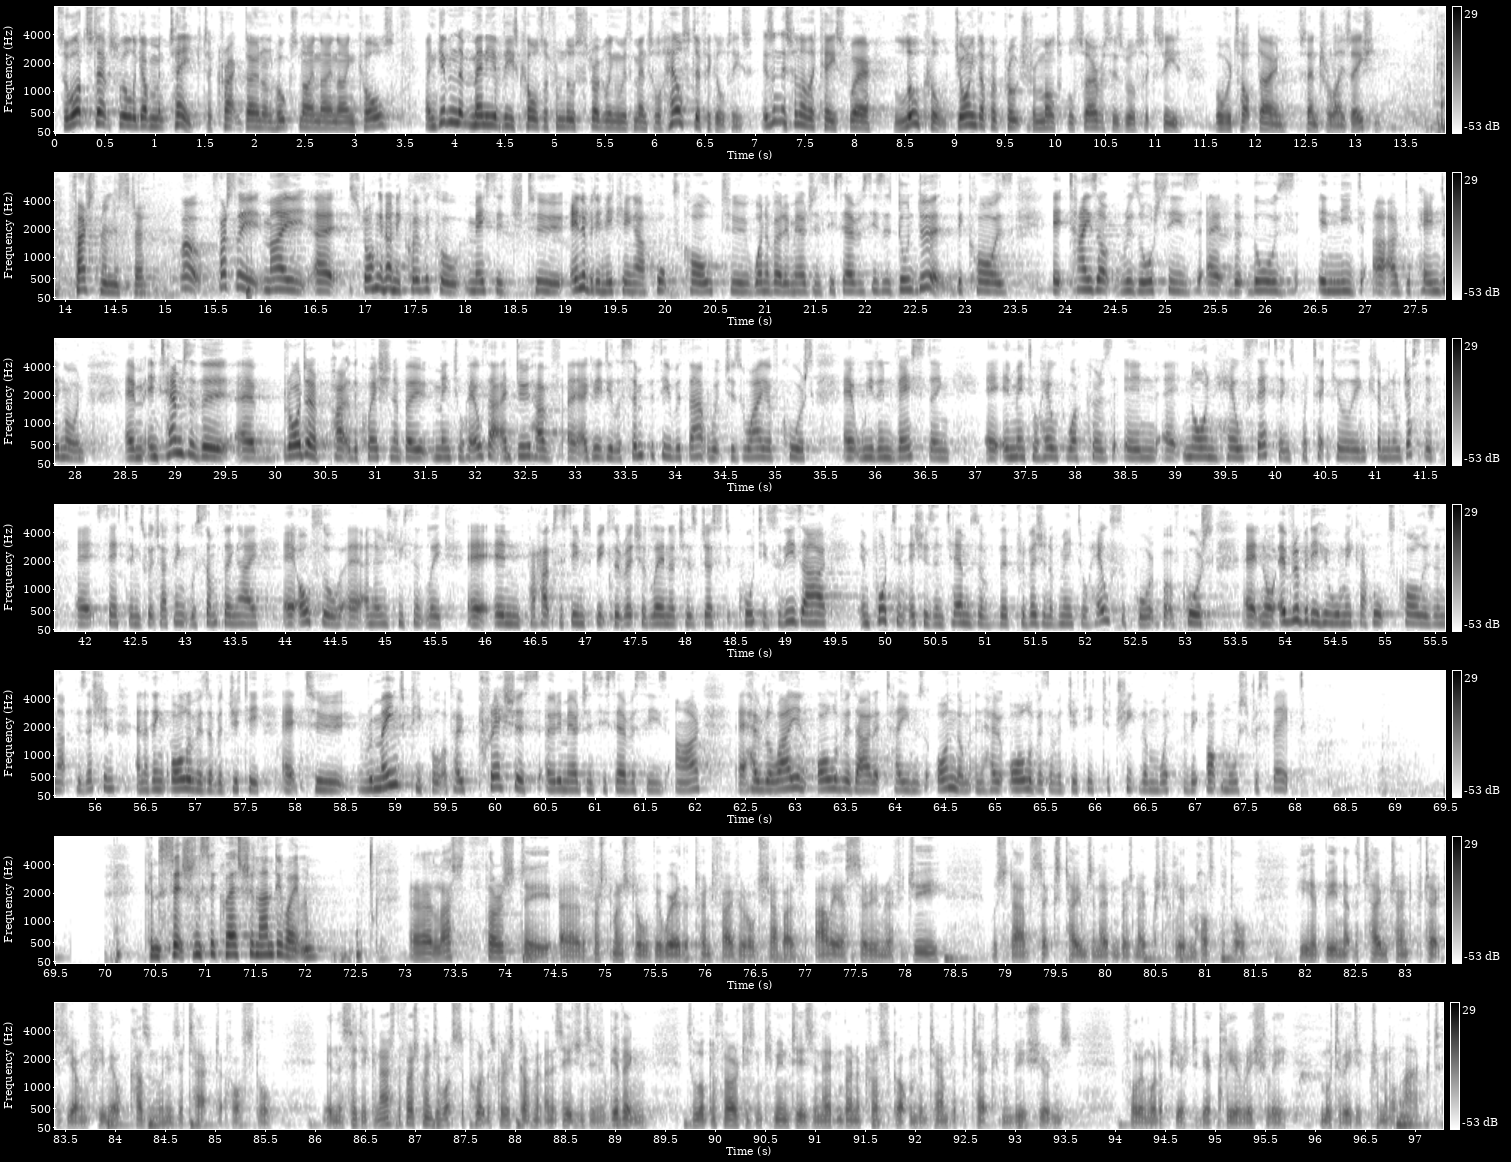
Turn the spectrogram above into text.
So what steps will the government take to crack down on hoax 999 calls? And given that many of these calls are from those struggling with mental health difficulties, isn't this another case where local, joined-up approach from multiple services will succeed over top-down centralisation? First Minister. Well, firstly, my uh, strong and unequivocal message to anybody making a hoax call to one of our emergency services is don't do it because it ties up resources uh, that those in need are, are depending on. Um, in terms of the uh, broader part of the question about mental health, I, I do have a, a great deal of sympathy with that, which is why, of course, uh, we're investing uh, in mental health workers in uh, non-health settings, particularly in criminal justice uh, settings, which I think was something I uh, also uh, announced recently uh, in perhaps the same speech that Richard Leonard has just quoted. So these are important issues in terms of the provision of mental health support, but of course uh, not everybody who will make a hoax call is in that position, and I think all of us have a duty uh, to remind people of how precious our emergency services are, uh, how reliant all of us are at times on them, and how all of us have a duty to treat them with the utmost respect. Constituency question, Andy Whiteman. Uh, last Thursday, uh, the First Minister will be aware that 25-year-old Shabazz Ali, a Syrian refugee, was stabbed six times in Edinburgh, is now critically in the hospital. He had been at the time trying to protect his young female cousin when he was attacked at a hostel in the city. Can I ask the First Minister what support the Scottish Government and its agencies are giving to local authorities and communities in Edinburgh and across Scotland in terms of protection and reassurance following what appears to be a clear racially motivated criminal act?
